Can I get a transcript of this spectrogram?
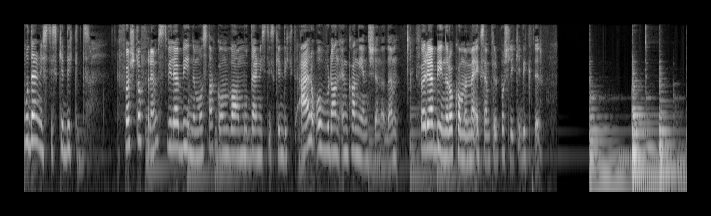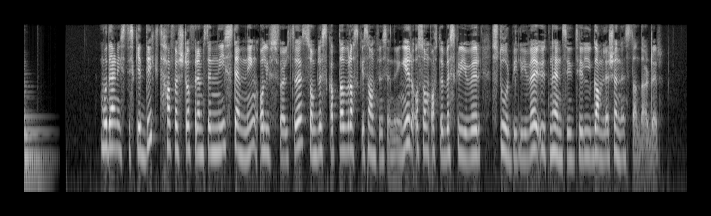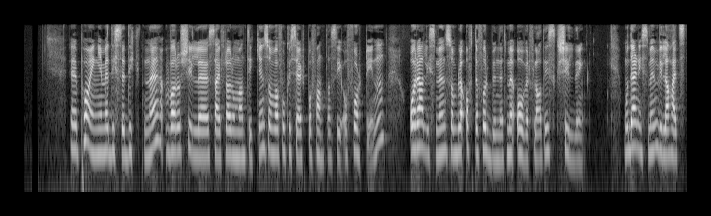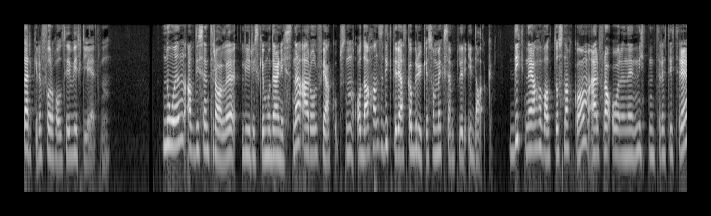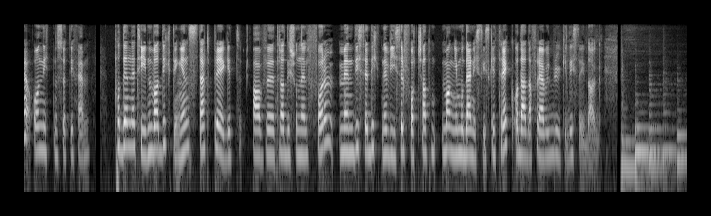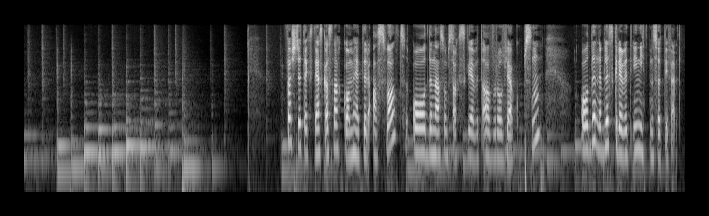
Modernistiske dikt. Først og fremst vil jeg begynne med å snakke om hva modernistiske dikt er, og hvordan en kan gjenkjenne dem, før jeg begynner å komme med eksempler på slike dikter. Modernistiske dikt har først og fremst en ny stemning og livsfølelse som ble skapt av raske samfunnsendringer, og som ofte beskriver storbylivet uten hensyn til gamle skjønnhetsstandarder. Eh, poenget med disse diktene var å skille seg fra romantikken, som var fokusert på fantasi og fortiden, og realismen, som ble ofte forbundet med overflatisk skildring. Modernismen ville ha et sterkere forhold til virkeligheten. Noen av de sentrale lyriske modernistene er Rolf Jacobsen, og det er hans dikter jeg skal bruke som eksempler i dag. Diktene jeg har valgt å snakke om, er fra årene 1933 og 1975. På denne tiden var diktingen sterkt preget av eh, tradisjonell form, men disse diktene viser fortsatt mange modernistiske trekk, og det er derfor jeg vil bruke disse i dag. Første teksten jeg skal snakke om, heter 'Asfalt', og den er som sagt skrevet av Rolf Jacobsen. Og denne ble skrevet i 1975.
